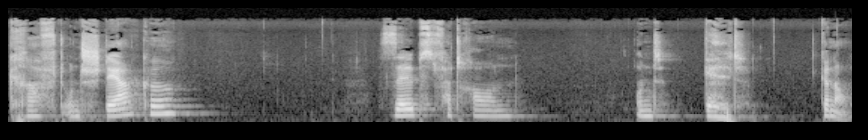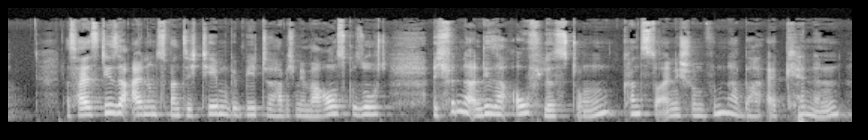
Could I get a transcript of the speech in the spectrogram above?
Kraft und Stärke, Selbstvertrauen und Geld. Genau. Das heißt, diese 21 Themengebiete habe ich mir mal rausgesucht. Ich finde, an dieser Auflistung kannst du eigentlich schon wunderbar erkennen,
